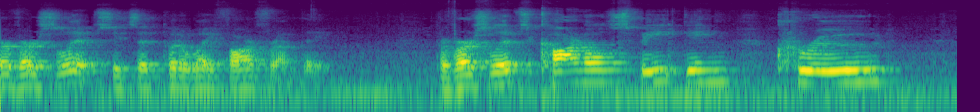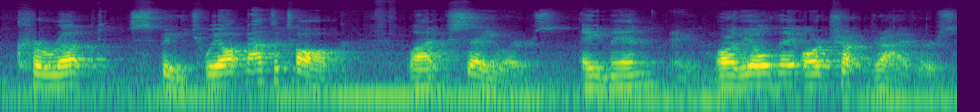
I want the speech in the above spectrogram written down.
Perverse lips, he said, put away far from thee. Perverse lips, carnal speaking, crude, corrupt speech. We ought not to talk like sailors. Amen. Amen. Or the old thing, or truck drivers.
